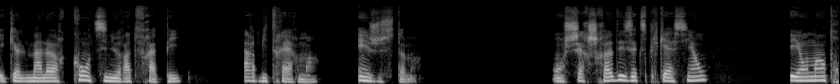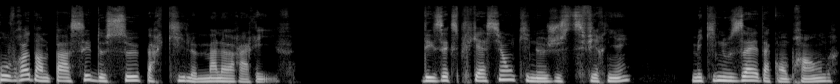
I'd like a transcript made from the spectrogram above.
et que le malheur continuera de frapper, arbitrairement, injustement. On cherchera des explications et on en trouvera dans le passé de ceux par qui le malheur arrive. Des explications qui ne justifient rien, mais qui nous aident à comprendre,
